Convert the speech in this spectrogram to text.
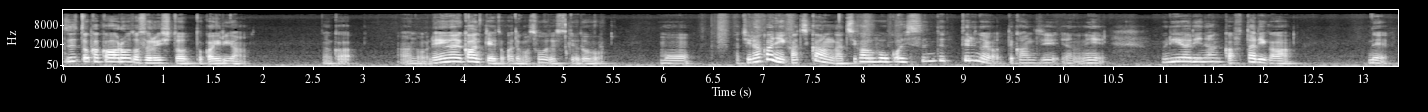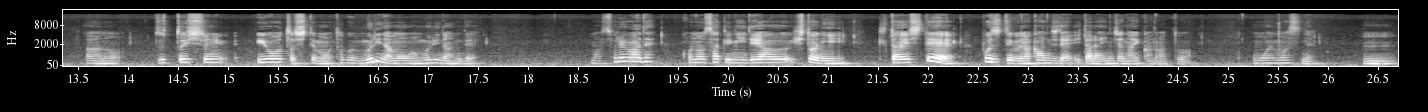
ずっと関わろうとする人とかいるやんなんかあの恋愛関係とかでもそうですけどもう明らかに価値観が違う方向に進んでってるのよって感じなのに無理やりなんか2人がねあのずっと一緒にいようとしても多分無理なもんは無理なんでまあそれはねこの先に出会う人に期待してポジティブな感じでいたらいいんじゃないかなとは思いますね。うん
